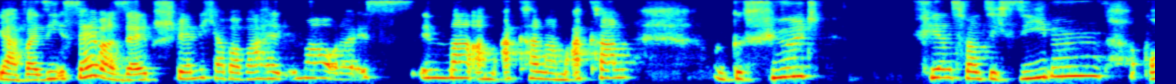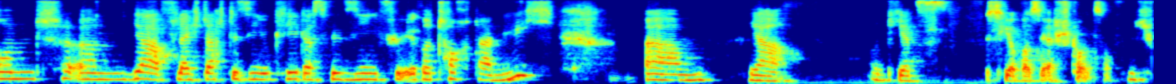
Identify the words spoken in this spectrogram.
ja, weil sie ist selber selbstständig, aber war halt immer oder ist immer am Ackern, am Ackern und gefühlt 24-7 und ähm, ja, vielleicht dachte sie, okay, das will sie für ihre Tochter nicht. Ähm, ja, und jetzt ist sie aber sehr stolz auf mich.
